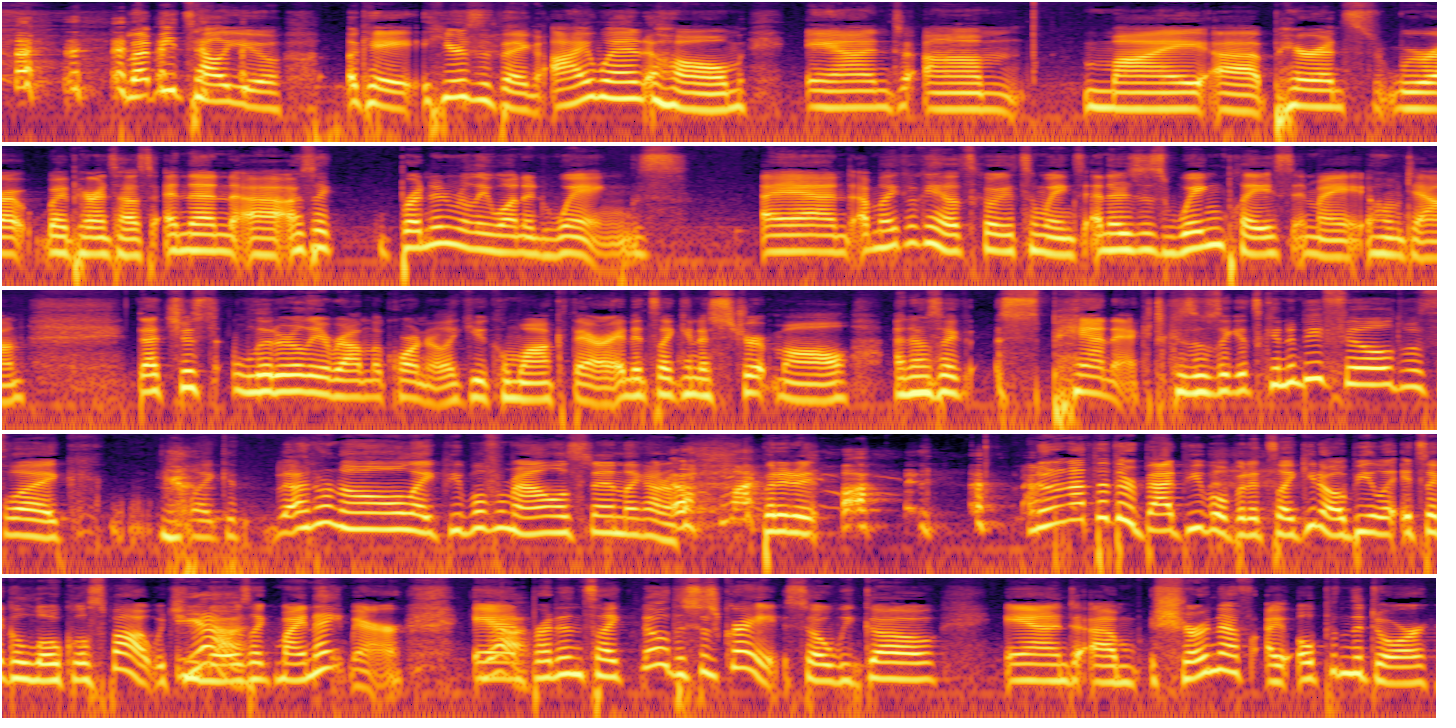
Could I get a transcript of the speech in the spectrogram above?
Let me tell you. Okay, here's the thing. I went home and um my uh, parents we were at my parents' house and then uh, I was like Brendan really wanted wings. And I'm like, okay, let's go get some wings. And there's this wing place in my hometown that's just literally around the corner. Like you can walk there, and it's like in a strip mall. And I was like panicked because I was like, it's gonna be filled with like, like I don't know, like people from Alliston. Like I don't know, Oh but it, no, not that they're bad people, but it's like you know, it'll be like it's like a local spot, which you know is like my nightmare. And Yeah. Brendan's like, no, this is great. So we go, and um, sure enough, I open the door.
